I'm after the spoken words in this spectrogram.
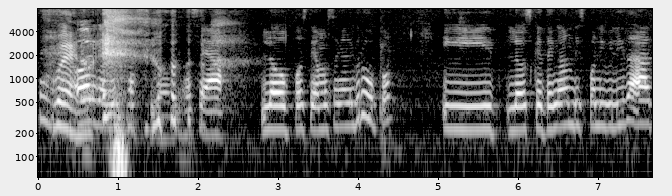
Bueno. Organización, o sea, lo posteamos en el grupo y los que tengan disponibilidad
